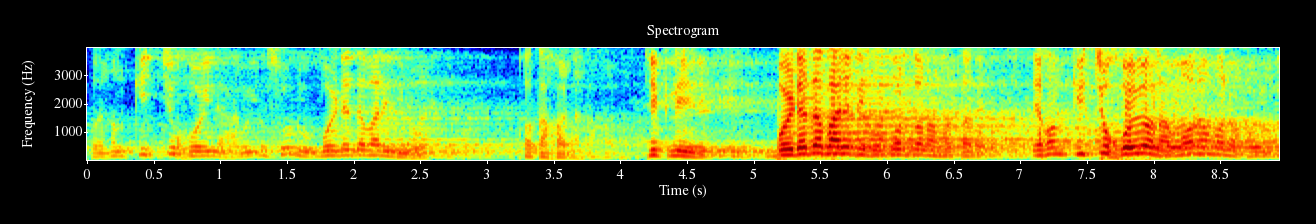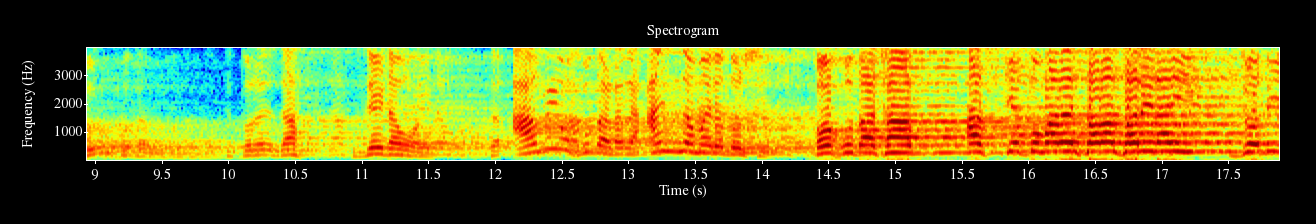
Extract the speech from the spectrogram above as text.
তো এখন কিচ্ছু কই না, আমি তো শুধু বইটাতে বাড়ি দিব। কথা কয় না? ঠিক নেই। বইটাতে বাড়ি দিব গর্দনা মাতারে। এখন কিচ্ছু কইও না, মনে মনে কই দূর। তোরে যা, যেটা হয়। আমিও খুদাটারে আইনজা মাইরা ধরছি। ও খুদা সাহেব, আজকে তোমার সারাসারি নাই। যদি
